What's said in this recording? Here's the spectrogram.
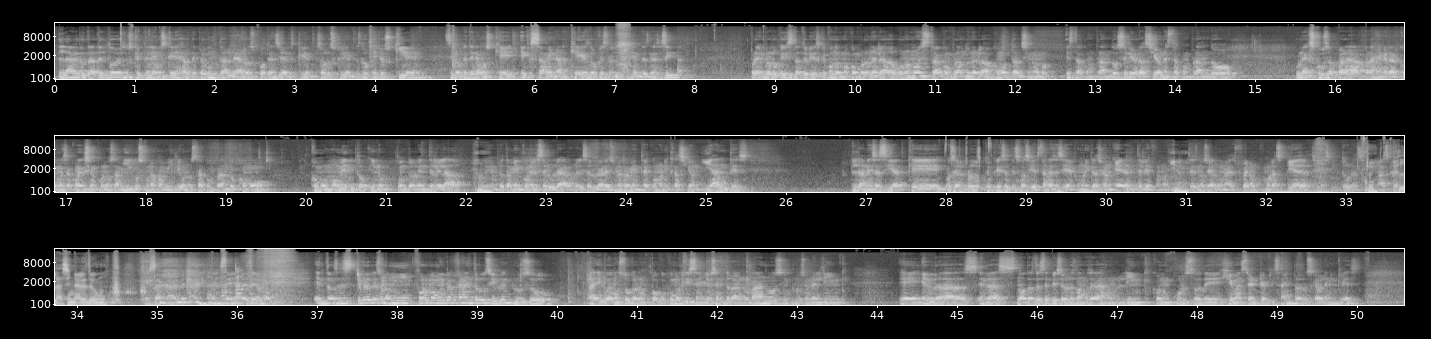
la verdad de todo eso es que tenemos que dejar de preguntarle a los potenciales clientes o a los clientes lo que ellos quieren, sino que tenemos que examinar qué es lo que los clientes necesitan. Por ejemplo, lo que dice esta teoría es que cuando uno compra un helado, uno no está comprando un helado como tal, sino uno está comprando celebración, está comprando una excusa para, para generar como esa conexión con los amigos, con la familia, uno está comprando como, como un momento y no puntualmente el helado. Por ejemplo, también con el celular. El celular es una herramienta de comunicación y antes la necesidad que, o sea, el producto que satisfacía esta necesidad de comunicación era el teléfono. Y antes, no sé, alguna vez fueron como las piedras y las cinturas. Sí. Las señales de humo. Exactamente, las señales de humo. Entonces, yo creo que es una forma muy bacana de introducirlo. Incluso ahí podemos tocar un poco como el diseño central en humanos, incluso en el link. Eh, en, las, en las notas de este episodio les vamos a dejar un link con un curso de Human Centered Design para los que hablan inglés.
